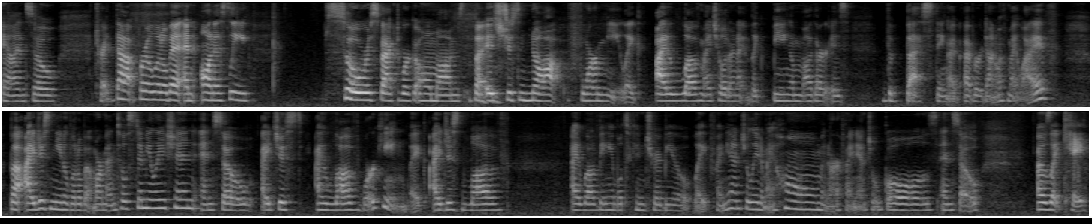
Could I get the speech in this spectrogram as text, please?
And so i tried that for a little bit. And honestly so respect work at home moms but mm-hmm. it's just not for me. Like i love my children. I, like being a mother is the best thing i've ever done with my life but i just need a little bit more mental stimulation and so i just i love working. Like i just love I love being able to contribute like financially to my home and our financial goals. And so I was like, okay,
